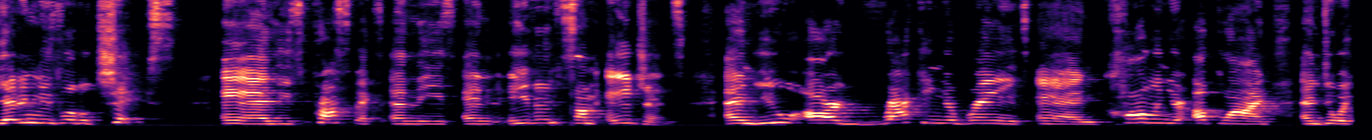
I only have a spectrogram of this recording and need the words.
getting these little chicks and these prospects and these and even some agents. And you are racking your brains and calling your upline and doing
